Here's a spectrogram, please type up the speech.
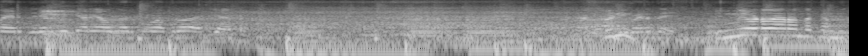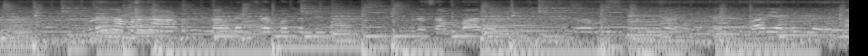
മരുന്നിനെ പറ്റി അറിയാവുന്നവർക്ക് മാത്രമേ ചെയ്യാൻ പറ്റൂ. അങ്ങാടി മരുന്നേ പിന്നെ ഇവിടെ വേറെ എന്തൊക്കെയുണ്ട്? ഇവിടെ നമ്മുടെ നാട് നാടൻ സർബത്തുണ്ട് ഇവിടെ സംഭാരം അറിയാൻ പറ്റില്ല.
